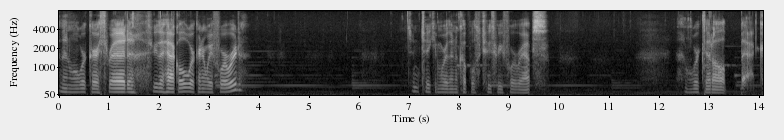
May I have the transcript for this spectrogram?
And then we'll work our thread through the hackle, working our way forward. Shouldn't take you more than a couple, two, three, four wraps. And we'll work that all back.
